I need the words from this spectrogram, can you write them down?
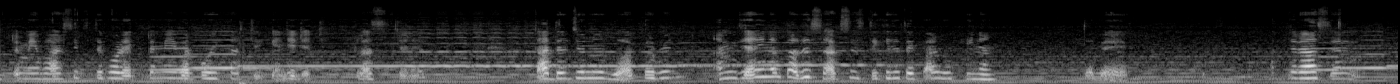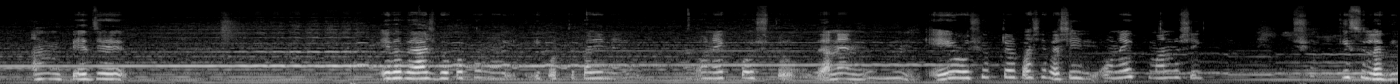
একটা মেয়ে ভার্সিটিতে পড়ে, একটা মেয়ে এবার পরীক্ষার্থী ক্যান্ডিডেট ক্লাস টেনের তাদের জন্য দোয়া করবেন। আমি জানি না তাদের সাকসেস দেখে যেতে পারব কি না তবে আপনারা আছেন, আমি পেজে এভাবে আসব কখনো ই করতে পারি না অনেক কষ্ট, জানেন? এই অসুখটার পাশাপাশি অনেক মানসিক কিছু লাগে।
